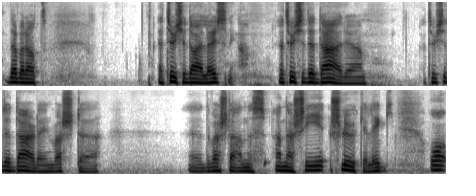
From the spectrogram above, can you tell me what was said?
Det er bare at jeg tror ikke det er løsninga. Jeg tror ikke det er der eh, Jeg tror ikke det er der den verste eh, det verste energisluket ligger. Og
